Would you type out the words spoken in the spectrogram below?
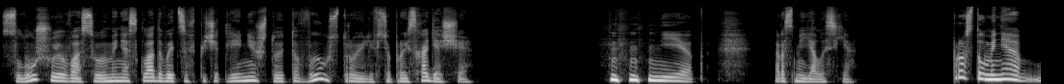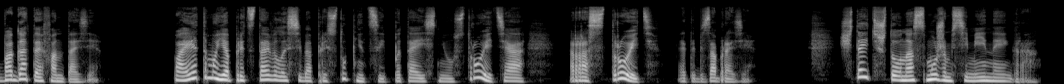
«Слушаю вас, и у меня складывается впечатление, что это вы устроили все происходящее». «Нет», — рассмеялась я. «Просто у меня богатая фантазия. Поэтому я представила себя преступницей, пытаясь не устроить, а расстроить это безобразие. Считайте, что у нас с мужем семейная игра.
